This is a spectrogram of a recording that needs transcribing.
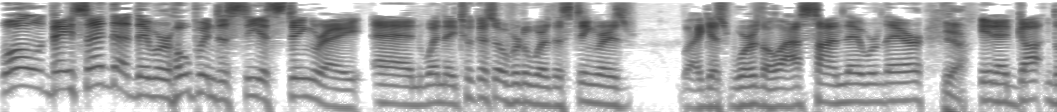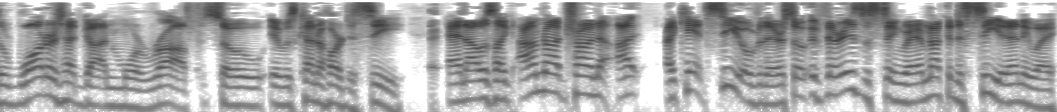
Well, they said that they were hoping to see a stingray, and when they took us over to where the stingrays, I guess, were the last time they were there, Yeah. it had gotten the waters had gotten more rough, so it was kind of hard to see. And I was like, I'm not trying to, I, I can't see over there, so if there is a stingray, I'm not going to see it anyway.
